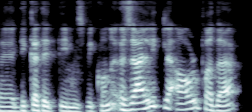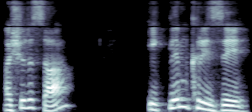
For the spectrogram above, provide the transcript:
e, dikkat ettiğimiz bir konu. Özellikle Avrupa'da aşırı sağ iklim krizi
